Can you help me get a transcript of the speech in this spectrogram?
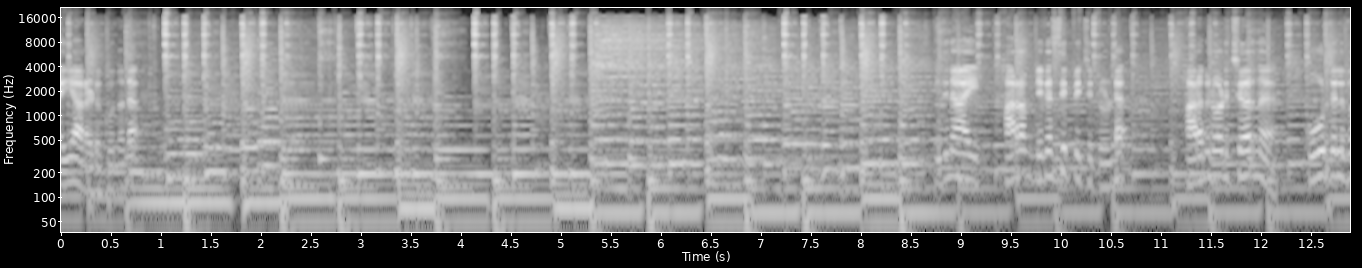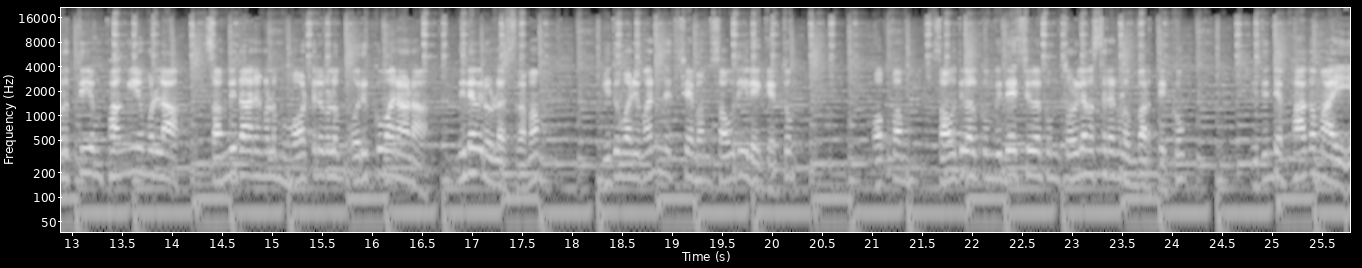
തയ്യാറെടുക്കുന്നത്. ഇതിനായി ഹറം വികസിപ്പിച്ചിട്ടുണ്ട്. ഹറമിനോട് ചേർന്ന് കൂടുതൽ വൃത്തിയും ഭംഗിയുമുള്ള സംവിധാനങ്ങളും ഹോട്ടലുകളും ഒരുക്കുവാനാണ് നിലവിലുള്ള ശ്രമം. ഇതുവഴി വൻ നിക്ഷേപം സൗദിയിലേക്ക് എത്തും ഒപ്പം സൗദികൾക്കും വിദേശികൾക്കും തൊഴിലവസരങ്ങളും വർദ്ധിക്കും. ഇതിന്റെ ഭാഗമായി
